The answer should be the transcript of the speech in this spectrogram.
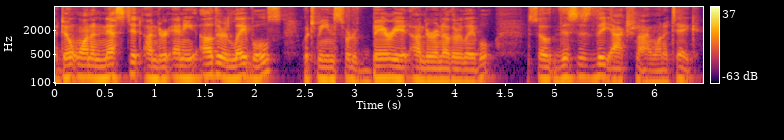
I don't want to nest it under any other labels, which means sort of bury it under another label. So this is the action I want to take.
